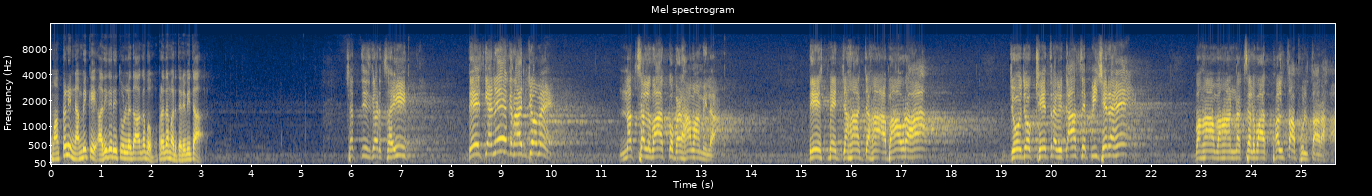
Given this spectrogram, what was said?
மக்களின் நம்பிக்கை அதிகரித்துள்ளதாகவும் பிரதமர் தெரிவித்தார் छत्तीसगढ़ सहित देश के अनेक राज्यों में नक्सलवाद को बढ़ावा मिला देश में जहां जहां अभाव रहा जो जो क्षेत्र विकास से पीछे रहे वहां वहां नक्सलवाद फलता फूलता रहा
